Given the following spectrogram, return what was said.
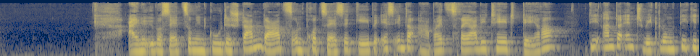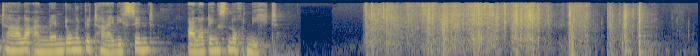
Eine Übersetzung in gute Standards und Prozesse gebe es in der Arbeitsrealität derer, die an der Entwicklung digitaler Anwendungen beteiligt sind, allerdings noch nicht.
